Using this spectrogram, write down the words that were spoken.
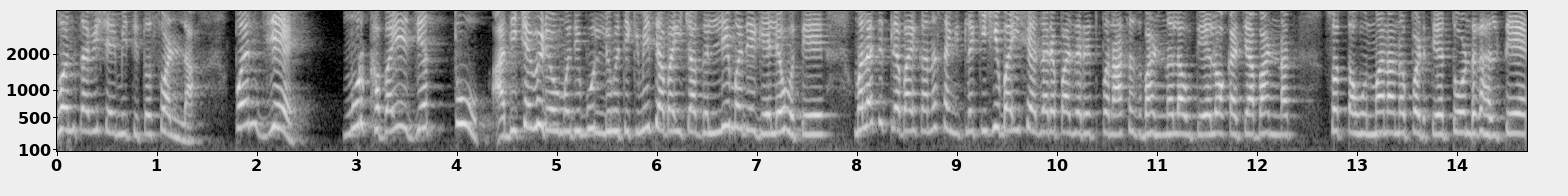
फोनचा विषय मी तिथं सोडला. पण जे मूर्ख बाई जे तू आधीच्या व्हिडिओमध्ये बोलली होती की मी त्या बाईच्या गल्लीमध्ये गेले होते. मला तिथल्या बायकानं सांगितलं की ही बाई शेजाऱ्या पाजाऱ्यात पण असंच भांडणं लावते लोकांच्या भांडणात स्वतःहून मनानं पडते तोंड घालते.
